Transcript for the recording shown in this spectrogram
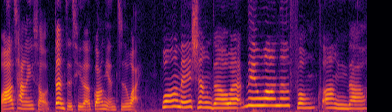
我要唱一首邓紫棋的《光年之外》。我没想到为了你我能疯狂到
